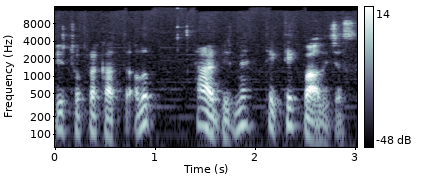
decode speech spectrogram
bir toprak hattı alıp her birine tek tek bağlayacağız.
